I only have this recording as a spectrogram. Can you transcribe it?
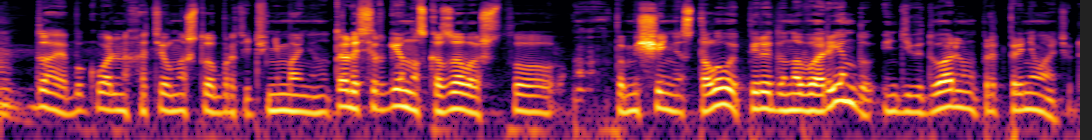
Да, я буквально хотел на что обратить внимание. Наталья Сергеевна сказала, что помещение столовой передано в аренду индивидуальному предпринимателю.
